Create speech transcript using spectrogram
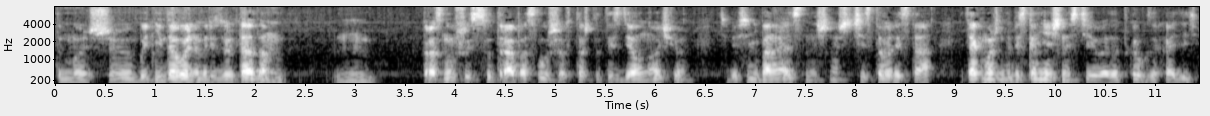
Ты можешь э, быть недовольным результатом, проснувшись с утра, послушав то, что ты сделал ночью, тебе все не понравится, начнешь с чистого листа. И так можно до бесконечности в этот круг заходить.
